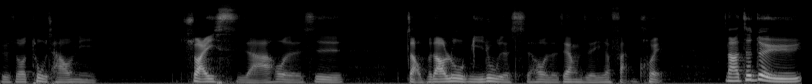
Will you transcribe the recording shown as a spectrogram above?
比如说吐槽你摔死啊，或者是。找不到路、迷路的时候的这样子一个反馈，那这对于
